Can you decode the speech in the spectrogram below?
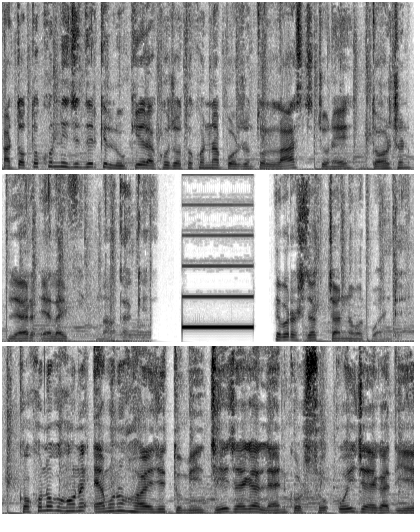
আর ততক্ষণ নিজেদেরকে লুকিয়ে রাখো যতক্ষণ না পর্যন্ত লাস্ট জোনে দশজন প্লেয়ার অ্যালাইভ না থাকে। এবার আসা যাক চার নম্বর পয়েন্টে কখনো কখনো এমনও হয় যে তুমি যে জায়গায় ল্যান্ড করছ, ওই জায়গা দিয়ে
